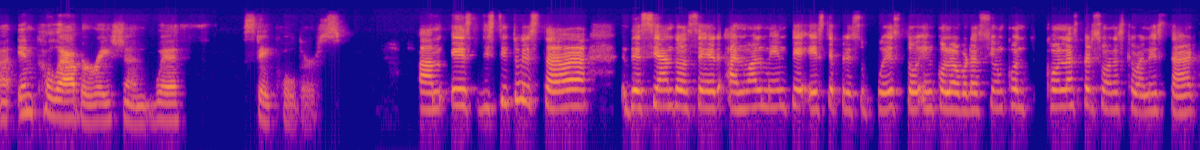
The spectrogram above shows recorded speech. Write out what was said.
uh, in collaboration with stakeholders. Um, el distrito está deseando hacer anualmente este presupuesto en colaboración con, con las personas que van a estar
